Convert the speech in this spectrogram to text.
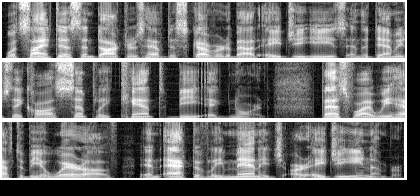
What scientists and doctors have discovered about AGEs and the damage they cause simply can't be ignored. That's why we have to be aware of and actively manage our AGE number.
